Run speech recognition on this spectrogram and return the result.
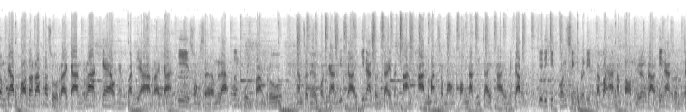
ผู้ชมครับ ขอต้อนรับเข้าสู่รายการรากแก้วแห่งปัญญารายการที่ส่งเสริม และเพิ่มพูนความรู้นำเสนอผลงานวิจัยที่น่าสนใจต่างๆ ผ่านมันสมองของนักวิจัยไทยนะครับ ที่ได้คิดค้นสิ่งประดิษฐ์แล้วก็หาคำตอบในเรื่องราวที่น่าสนใจ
